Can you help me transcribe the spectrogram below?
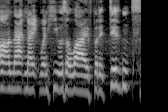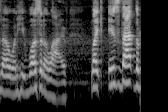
on that night when he was alive, but it didn't snow when he wasn't alive? Like, is that the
